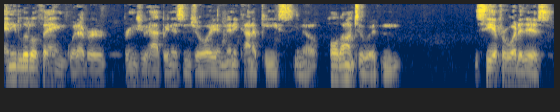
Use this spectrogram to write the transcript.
any little thing, whatever brings you happiness and joy and any kind of peace, you know, hold on to it and see it for what it is.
